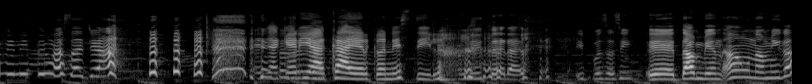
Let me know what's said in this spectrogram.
infinito y más allá! Ella Entonces, quería caer con estilo. Literal. y pues así. Eh, también a una amiga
